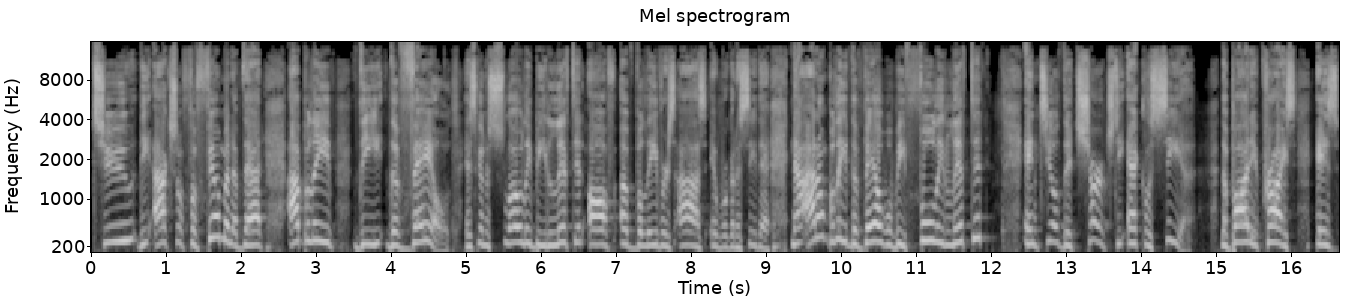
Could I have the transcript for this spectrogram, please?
to the actual fulfillment of that, I believe the, the veil is going to slowly be lifted off of believers' eyes and we're going to see that. Now, I don't believe the veil will be fully lifted until the church, the ecclesia, the body of Christ is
